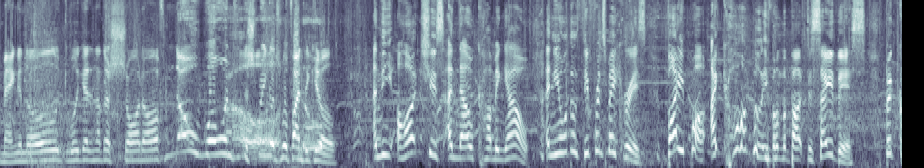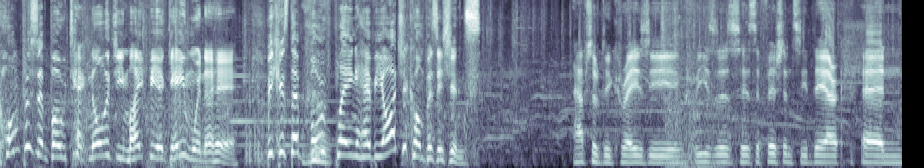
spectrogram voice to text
Mangonel will get another shot off. No, won't. the oh, Springalds will find the kill. And the archers are now coming out. And you know what the difference maker is? Viper, I can't believe I'm about to say this, but composite bow technology might be a game winner here. Because they're both playing heavy archer compositions. Absolutely crazy. Increases his efficiency there. And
